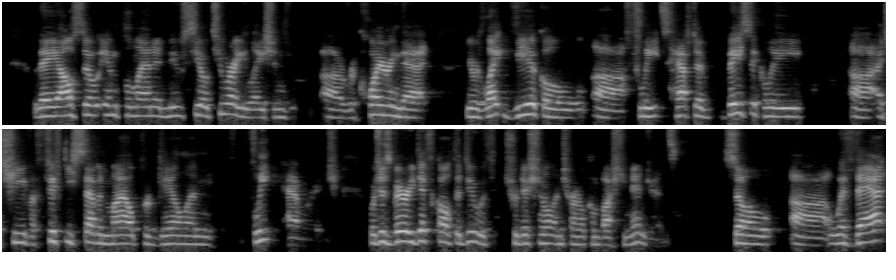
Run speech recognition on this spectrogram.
they, also implemented new CO2 regulations uh, requiring that your light vehicle uh, fleets have to basically uh, achieve a 57 mile per gallon fleet average, which is very difficult to do with traditional internal combustion engines. So, uh, with that,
